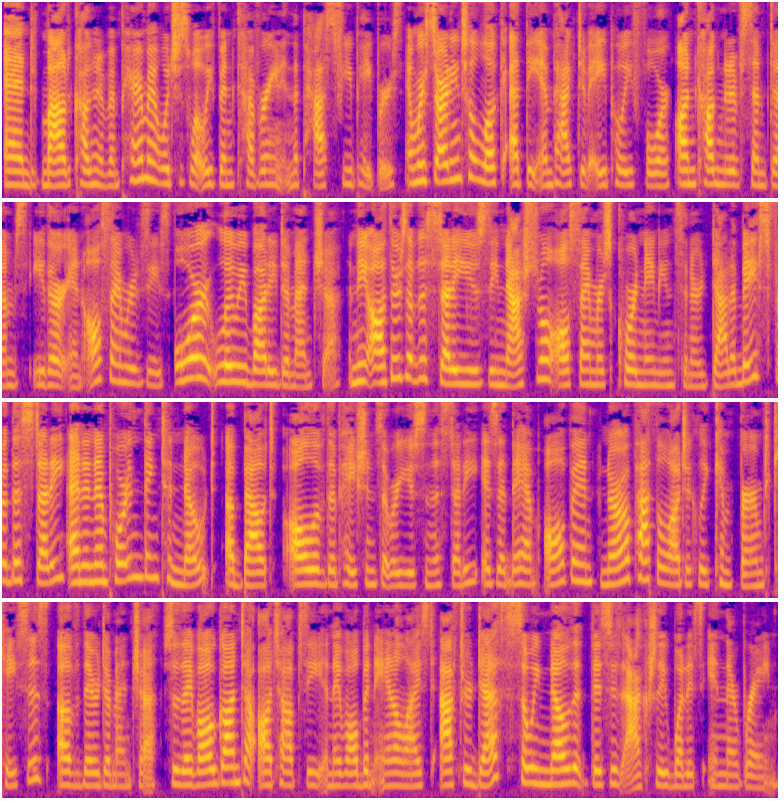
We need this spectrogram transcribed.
and mild cognitive impairment, which is what we've been covering in the past few papers. And we're starting to look at the impact of ApoE4 on cognitive symptoms either in Alzheimer's disease or Lewy body dementia. And the authors of this study used the National Alzheimer's Coordinating Center database for this study. And an important thing to note about all of the patients that were used in this study is that they have all been neuropathologically confirmed cases of their dementia. So they've all gone to autopsy and they've all been analyzed after death. So we know that this is actually what is in their brain.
